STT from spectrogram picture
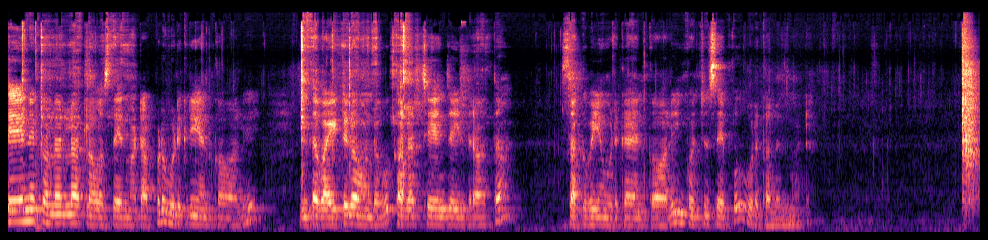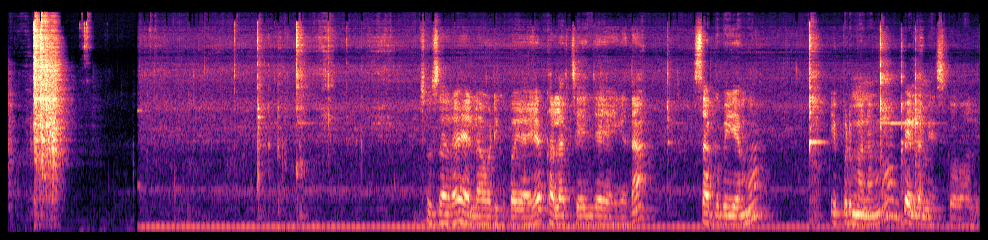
తేనె కలర్లో అట్లా వస్తాయి అనమాట అప్పుడు ఉడికినాయి అనుకోవాలి. ఇంత వైట్గా ఉండవు. కలర్ చేంజ్ అయిన తర్వాత సగ్గుబియ్యం ఉడికాయి అనుకోవాలి. ఇంకొంచెం సేపు ఉడకాలన్నమాట. చూసారా ఎలా ఉడికిపోయాయో? కలర్ చేంజ్ అయ్యాయి కదా. సగ్గుబియ్యము ఇప్పుడు మనము బెల్లం వేసుకోవాలి.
